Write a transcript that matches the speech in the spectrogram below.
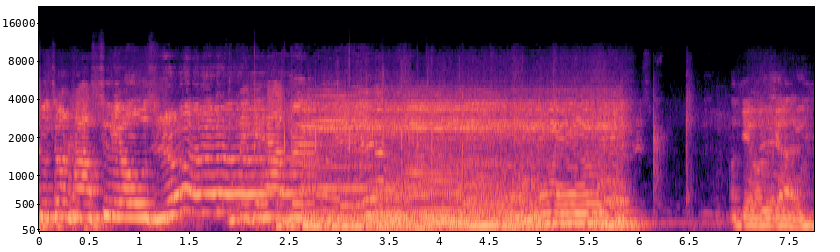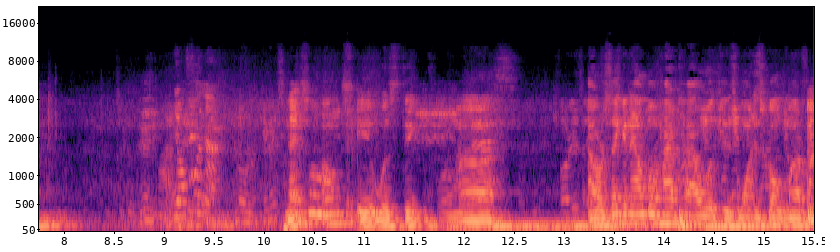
Goals. Shout out to Tonehouse Studios. Yeah! Make it happen. Yeah. Okay, what we got? Next songs, it was taken from uh, our second album, High Powers. This one is called Marvel.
